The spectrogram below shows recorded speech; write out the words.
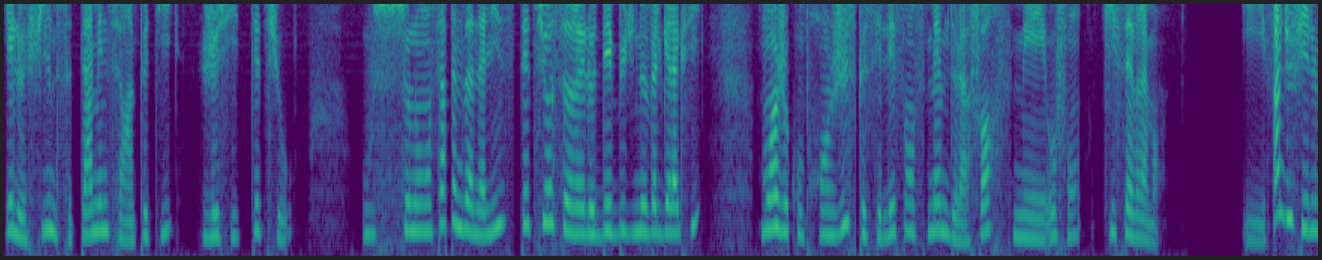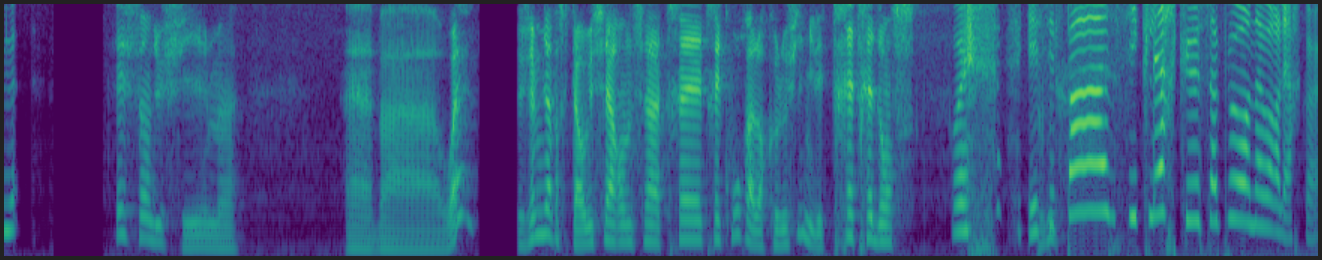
Et le film se termine sur un petit Je cite Tetsuo, où selon certaines analyses, Tetsuo serait le début d'une nouvelle galaxie? Moi, je comprends juste que c'est l'essence même de la force, mais au fond, qui sait vraiment? Et fin du film Et fin du film. Euh, bah ouais. J'aime bien parce que t'as réussi à rendre ça très très court alors que le film il est très très dense. Et c'est pas si clair que ça peut en avoir l'air, quoi.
